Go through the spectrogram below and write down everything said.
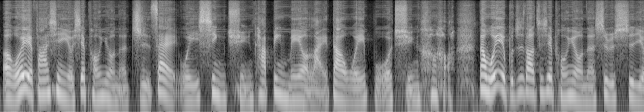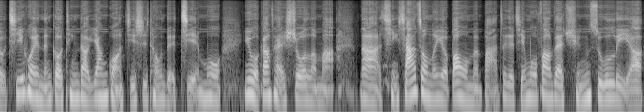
呃，我也发现有些朋友呢，只在微信群，他并没有来到微博群，哈。那我也不知道这些朋友呢，是不是有机会能够听到央广即时通的节目，因为我刚才说了嘛。那请霞总呢有帮我们把这个节目放在群组里啊，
